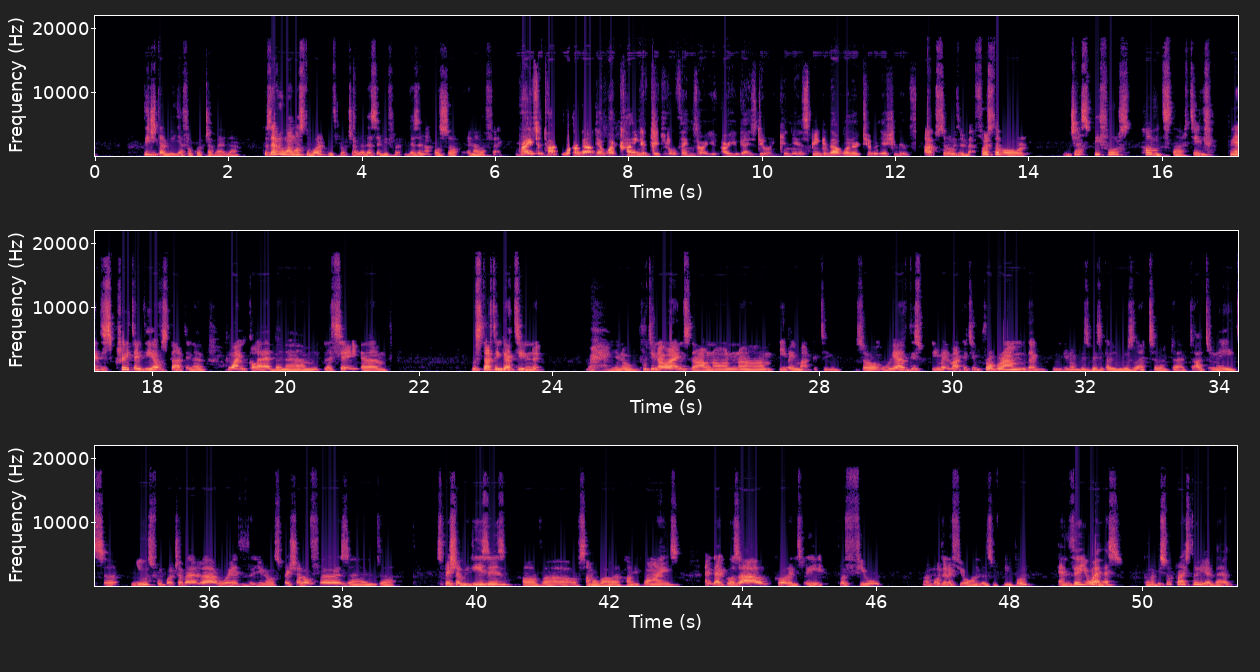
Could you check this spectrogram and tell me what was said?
digital media for Querciabella because everyone wants to work with Coachella. That's a different. There's an, also another fact. Right. So talk more about that. What kind of digital things are you are you guys doing? Can you speak about one or two initiatives? Absolutely. But first of all, just before COVID started, we had this great idea of starting a wine club, and um, let's say um, we're starting getting, you know, putting our hands down on um, email marketing. So we have this email marketing program that you know is basically a newsletter that alternates uh, news from Querciabella with you know special offers and uh, special releases of, uh, of some of our iconic wines, and that goes out currently to a few, uh, more than a few hundreds of people. And the US, gonna be surprised to hear that,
